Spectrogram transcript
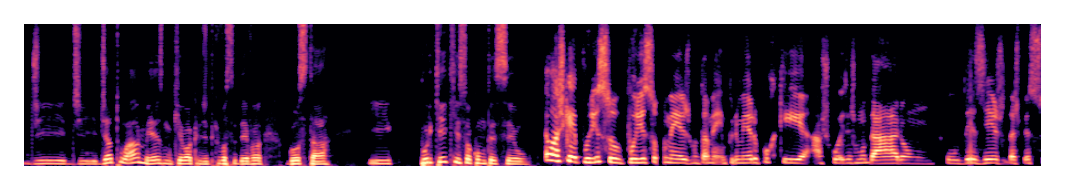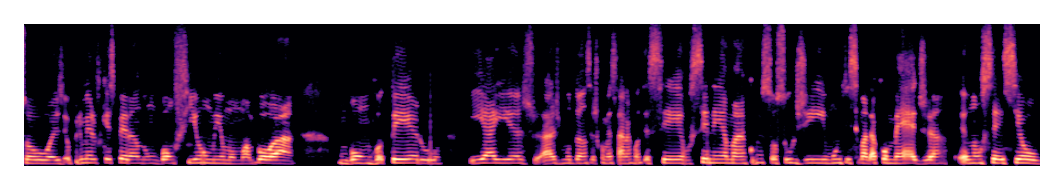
de, de, de atuar mesmo, que eu acredito que você deva gostar. E por que que isso aconteceu? Eu acho que é por isso, por isso mesmo também. Primeiro porque as coisas mudaram, o desejo das pessoas. Eu primeiro fiquei esperando um bom filme, uma, boa, um bom roteiro, e aí as, as mudanças começaram a acontecer. O cinema começou a surgir muito em cima da comédia. Eu não sei se eu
